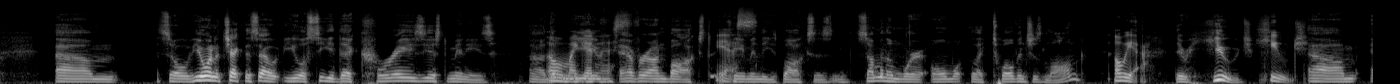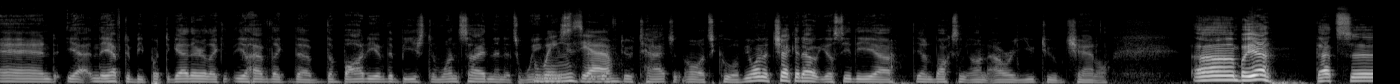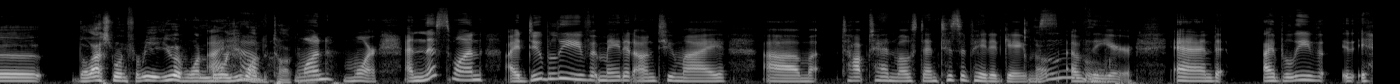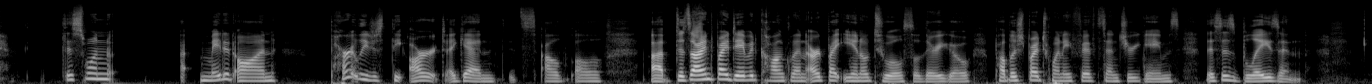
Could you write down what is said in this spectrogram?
um so if you want to check this out you will see the craziest minis uh, that Oh, my we've goodness. ever unboxed Yes. came in these boxes and some of them were almost like 12 inches long Oh yeah. They were huge. Huge. Um, and yeah, and they have to be put together. Like you'll have like the the body of the beast on one side, and then its wings. Wings, that you have to attach. And oh, it's cool. If you want to check it out, you'll see the uh, the unboxing on our YouTube channel. Um, but yeah, that's uh the last one for me. You have one more I you want to talk about. One more. And this one, I do believe, made it onto my um, top 10 most anticipated games of the Oh. year. And I believe it, it- this one uh, made it on partly just the art. Again, it's I'll, I'll uh, designed by David Conklin, art by Ian O'Toole. So there you go. Published by 25th Century Games. This is Blazon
